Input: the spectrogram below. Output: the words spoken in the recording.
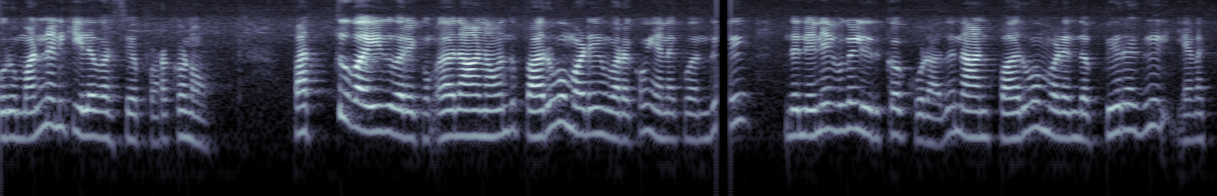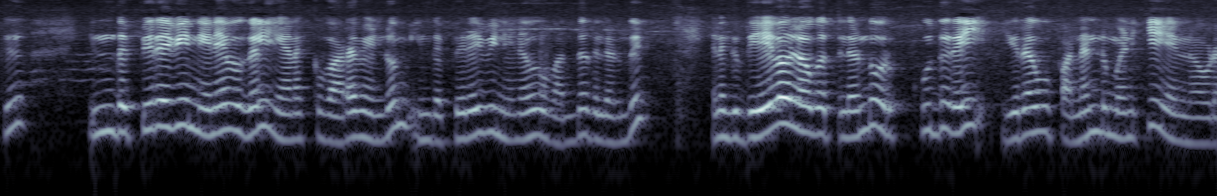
ஒரு மன்னனுக்கு இளவரசியாக பிறக்கணும். பத்து வயது வரைக்கும் அதாவது நான் நான் வந்து பருவம் அடையும் வரைக்கும் எனக்கு வந்து இந்த நினைவுகள் இருக்கக்கூடாது. நான் பருவம் அடைந்த பிறகு எனக்கு இந்த பிறவி நினைவுகள் எனக்கு வர வேண்டும். இந்த பிறவி நினைவு வந்ததுலேருந்து எனக்கு தேவலோகத்திலேருந்து ஒரு குதிரை இரவு பன்னெண்டு மணிக்கு என்னோட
